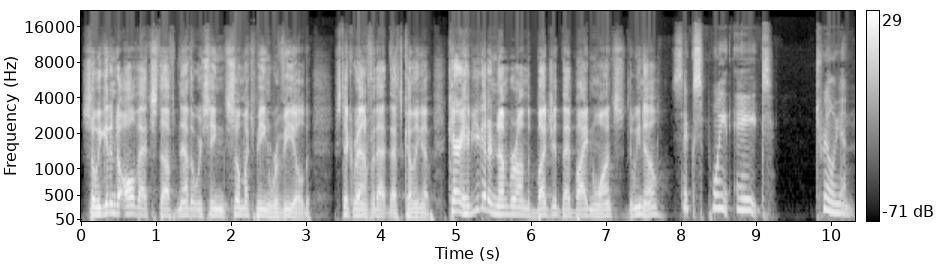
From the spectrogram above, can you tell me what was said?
So we get into all that stuff now that we're seeing so much being revealed. Stick around for that. That's coming up. Carrie, have you got a number on the budget that Biden wants? Do we know? 6.8 trillion.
